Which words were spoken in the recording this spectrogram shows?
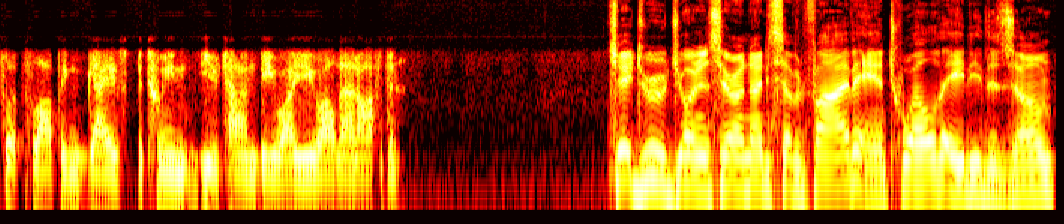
flip-flopping guys between Utah and BYU all that often. Jay Drew joining us here on 97.5 and 1280 The Zone.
